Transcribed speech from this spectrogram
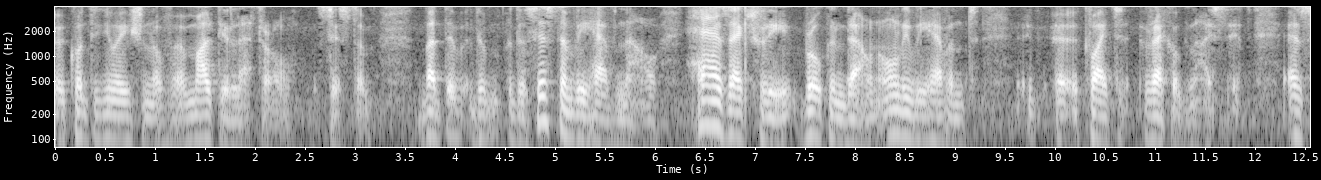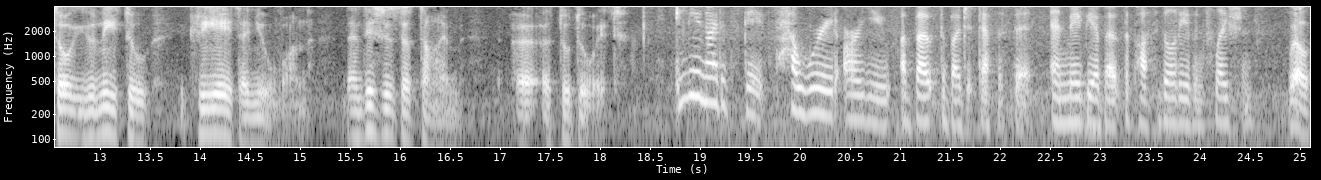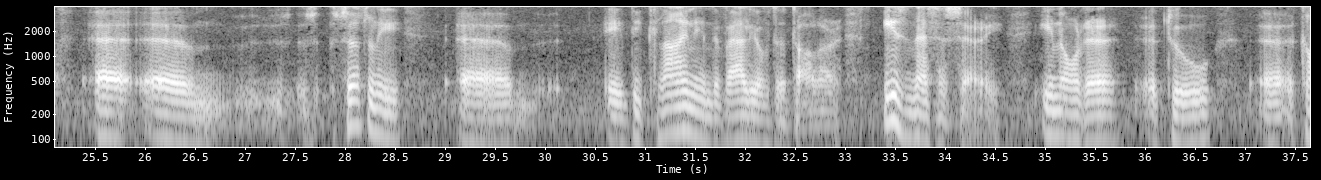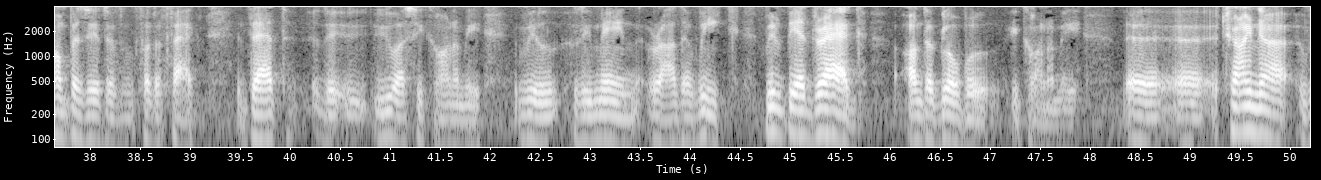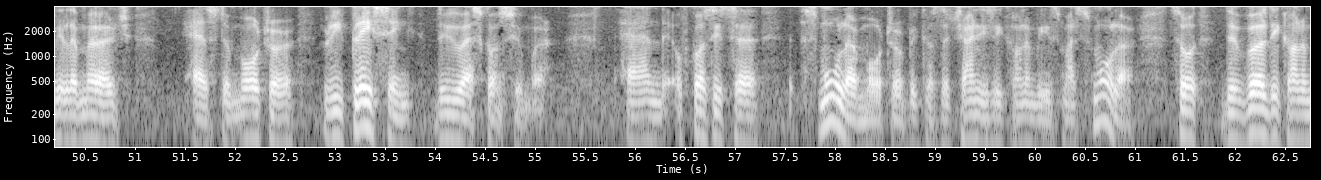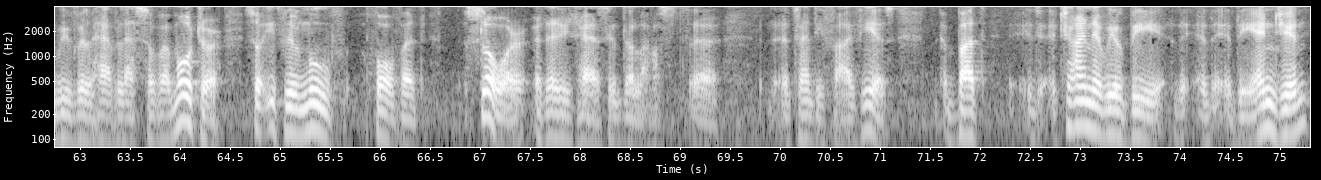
a, a continuation of a multilateral system. But the, the, the, system we have now has actually broken down, only we haven't uh, quite recognized it. And so you need to create a new one. And this is the time uh, to do it. In the United States, how worried are you about the budget deficit and maybe about the possibility of inflation? Well, uh, um, certainly uh, a decline in the value of the dollar is necessary in order uh, to uh, compensate for the fact that the U.S. economy will remain rather weak, will be a drag on the global economy. Uh, uh, China will emerge as the motor replacing the U.S. consumer. And of course, it's a smaller motor because the Chinese economy is much smaller. So the world economy will have less of a motor. So it will move forward slower than it has in the last uh, 25 years. But China will be the, the, the engine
